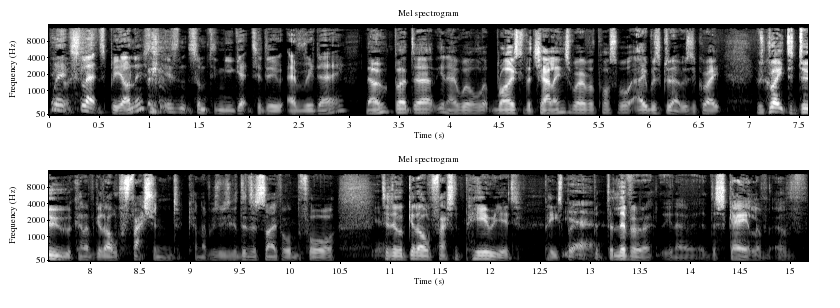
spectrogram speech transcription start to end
Which, let's be honest, isn't something you get to do every day. No, but uh, you know we'll rise to the challenge wherever possible. It was, you know, it was a great. It was great to do a kind of good old fashioned kind of because we did a one before to do a good old fashioned period piece, but, Yeah. but deliver you know the scale of, of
